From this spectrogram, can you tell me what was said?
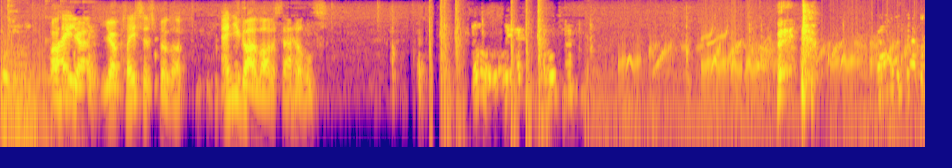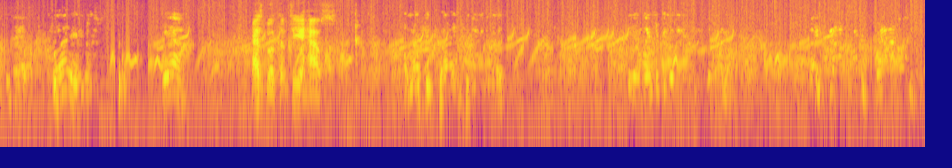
Oh hey, your your place is filled up, and you got a lot of saddles. Oh, really? I was not- All the saddles are dead. Flame. Yeah. Hasbro, come to your house. I'm actually trying to do that. Because I'd like to be able to- I found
